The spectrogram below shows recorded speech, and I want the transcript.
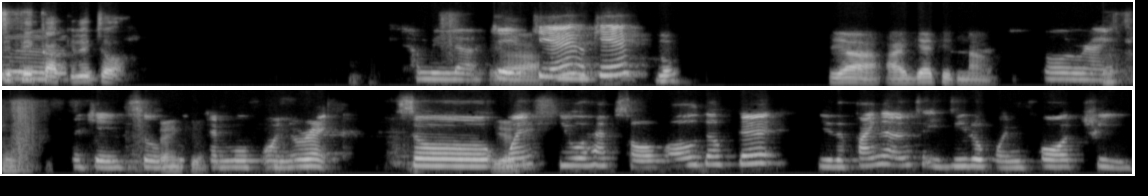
Scientific calculator. Alhamdulillah. Okay, Yeah. okay, eh? okay. eh? Yeah, I get it now. All right. Okay. Okay, so Thank we you. can move on. All right. So Yes. once you have solved all of that, you, the final answer is 0.43.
